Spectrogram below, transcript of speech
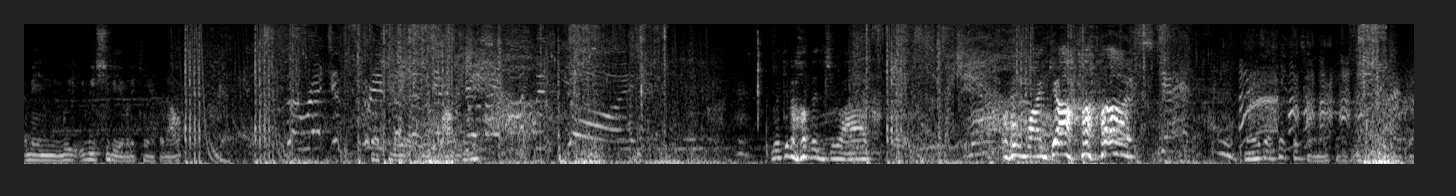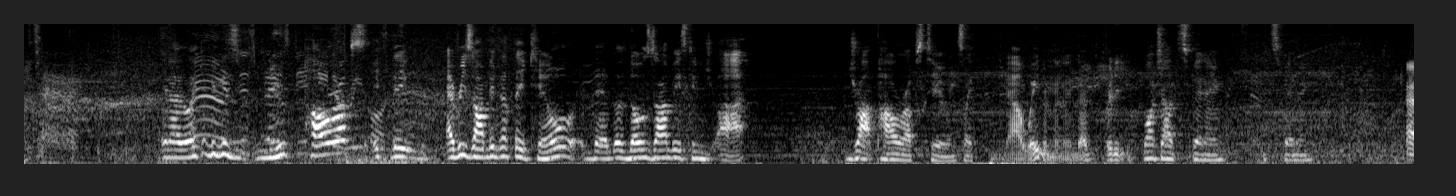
I mean, we, we should be able to camp it out. The wretched scream Especially that with the the zombies. Look at all the drops. Oh my gosh! Nice, I'll take this one. I can- And I like it because nuke power-ups, if they, every zombie that they kill, th th those zombies can uh, drop power-ups too. It's like, now wait a minute, that's pretty. Watch out, spinning. It's spinning. All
